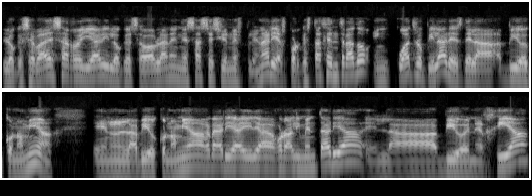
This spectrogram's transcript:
lo que se va a desarrollar y lo que se va a hablar en esas sesiones plenarias, porque está centrado en cuatro pilares de la bioeconomía en la bioeconomía agraria y agroalimentaria, en la bioenergía,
